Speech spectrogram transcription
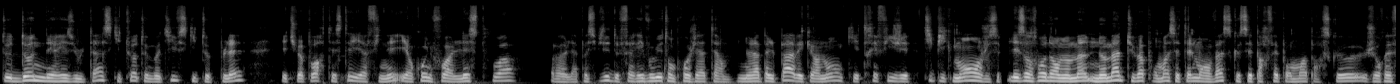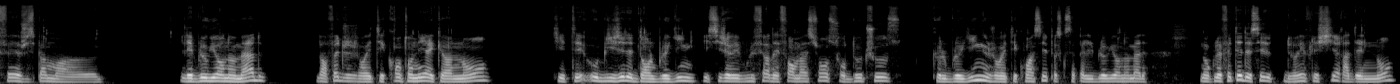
te donne des résultats, ce qui toi te motive, ce qui te plaît, et tu vas pouvoir tester et affiner. Et encore une fois, laisse-toi euh, la possibilité de faire évoluer ton projet à terme. Ne l'appelle pas avec un nom qui est très figé. Typiquement, je sais, les entrepreneurs nomades, tu vois, pour moi, c'est tellement vaste que c'est parfait pour moi parce que j'aurais fait, je sais pas moi, euh, les blogueurs nomades. Ben, en fait, j'aurais été cantonné avec un nom qui était obligé d'être dans le blogging. Et si j'avais voulu faire des formations sur d'autres choses que le blogging, j'aurais été coincé parce que ça s'appelle les blogueurs nomades. Donc le fait est d'essayer de, réfléchir à des noms,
